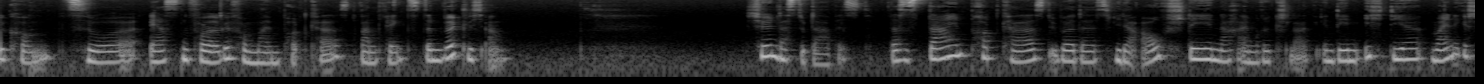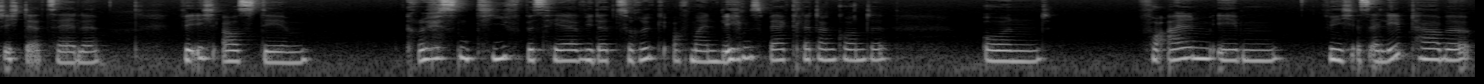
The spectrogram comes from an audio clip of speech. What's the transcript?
willkommen zur ersten Folge von meinem Podcast. Wann fängt es denn wirklich an? Schön, dass du da bist. Das ist dein Podcast über das Wiederaufstehen nach einem Rückschlag, in dem ich dir meine Geschichte erzähle, wie ich aus dem größten Tief bisher wieder zurück auf meinen Lebensberg klettern konnte und vor allem eben wie ich es erlebt habe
